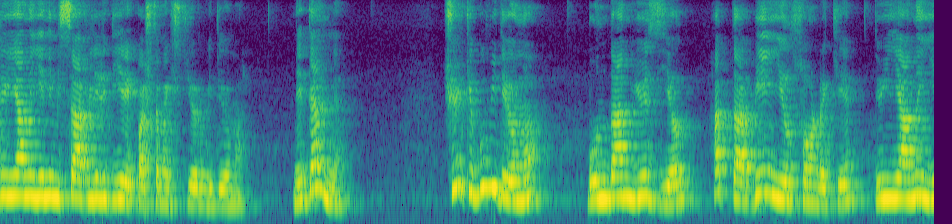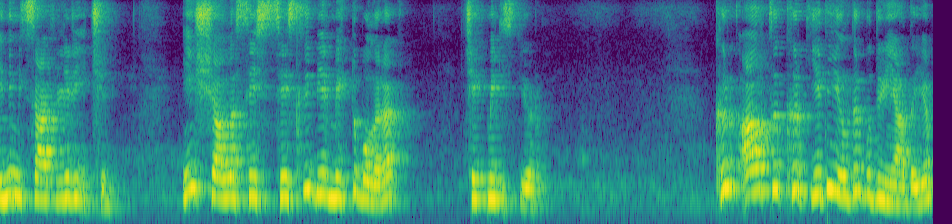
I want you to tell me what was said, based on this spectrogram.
dünyanın yeni misafirleri diyerek başlamak istiyorum videomu. Neden mi? Çünkü bu videomu bundan 100 yıl hatta 1000 yıl sonraki dünyanın yeni misafirleri için inşallah ses, sesli bir mektup olarak çekmek istiyorum. 46-47 yıldır bu dünyadayım.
